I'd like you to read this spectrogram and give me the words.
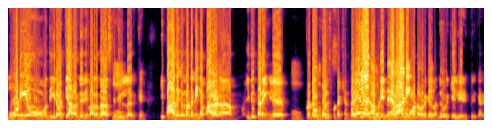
மோடியும் வந்து இருபத்தி ஆறாம் தேதி வரதா ஸ்கெடியூல்ல இருக்கு. இப்ப அதுக்கு மட்டும் நீங்க பர இது தரீங்களே. போலீஸ் ப்ரொடெக்ஷன் ஒருவேளை தரீங்க அது அப்படின்னு ராஜ்மோகன் அவர்கள். வந்து ஒரு கேள்வி எழுப்பியிருக்காரு.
